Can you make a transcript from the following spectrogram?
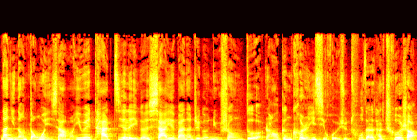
那你能等我一下吗？因为他接了一个下夜班的这个女生的，然后跟客人一起回去，吐在了他车上。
